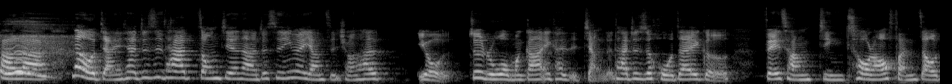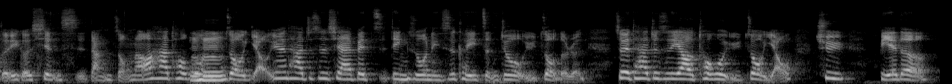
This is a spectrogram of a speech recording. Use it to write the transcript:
好啦，那我讲一下，就是他中间啊，就是因为杨紫琼她。有，就如我们刚刚一开始讲的，他就是活在一个非常紧凑，然后烦躁的一个现实当中。然后他透过宇宙摇、嗯，因为他就是现在被指定说你是可以拯救宇宙的人，所以他就是要透过宇宙摇去别的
